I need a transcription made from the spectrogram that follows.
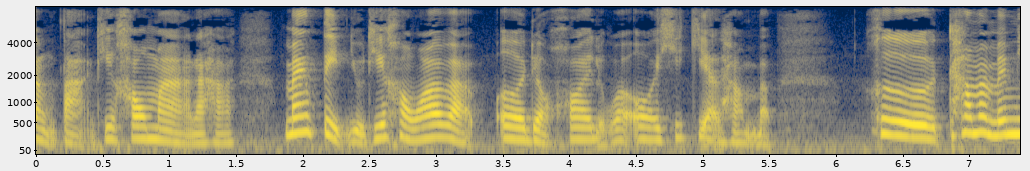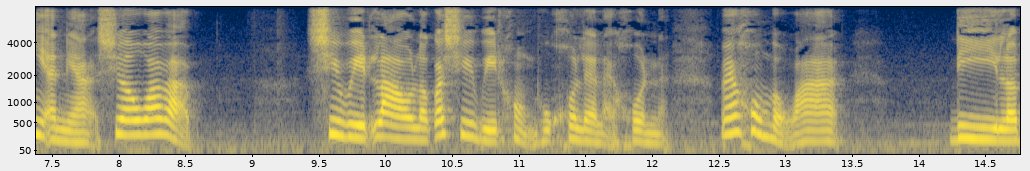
ต่างๆ ที่เข้ามานะคะ แม่งติดอยู่ที่คาว่าแบบ เออ เดี๋ยวค่อยหรือว่าโอ้ยขี้เกียจทำแบบ คือถ้ามันไม่มีอันเนี้ย เชื่อว่าแบบชีวิตเราแล้วก็ชีวิตของทุกคนหลาย ๆ คนน่ะแม่คงแบบว่า ดีแล้ว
